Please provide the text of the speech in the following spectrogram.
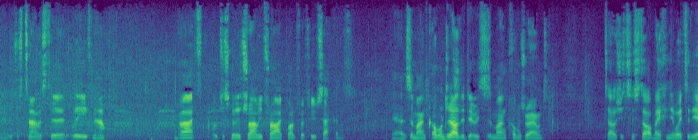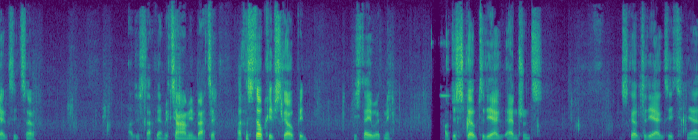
Yeah, they're just telling us to leave now. Right, I'm just going to try my tripod for a few seconds. Yeah, there's a man. I wonder how they do it. There's a man comes round, tells you to start making your way to the exit. So I'll just have to get my timing better. I can still keep scoping. You stay with me, I'll just scope to the entrance. Scope to the exit. Yeah,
